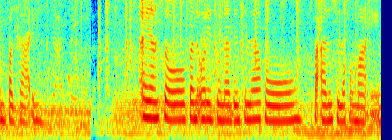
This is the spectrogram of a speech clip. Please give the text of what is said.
ng pagkain. Ayan, so panoorin po natin sila kung paano sila kumain.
